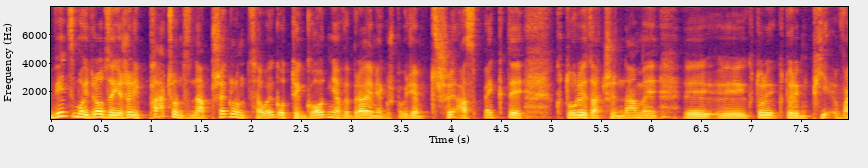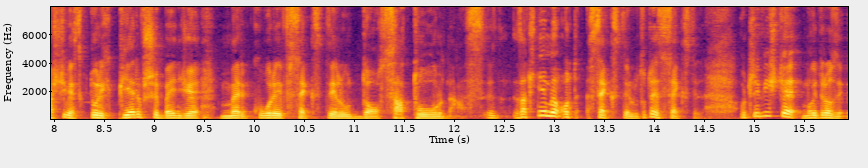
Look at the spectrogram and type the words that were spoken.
Więc moi drodzy, jeżeli patrząc na przegląd całego tygodnia, wybrałem, jak już powiedziałem, trzy aspekty, które zaczynamy, y, który, którym właściwie z których pierwszy będzie Merkury w sekstylu do Saturna. Zaczniemy od sekstylu. Co to jest sekstyl? Oczywiście, moi drodzy,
